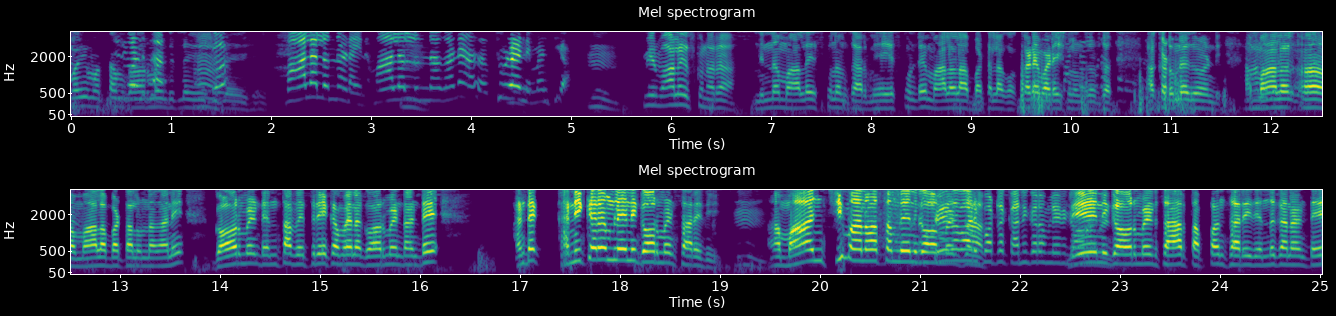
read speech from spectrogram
పోయి మొత్తం గవర్నమెంట్ ఇట్లా. మాలలు ఉన్నాడు ఆయన. మాలలు ఉన్నా గానీ చూడండి మంచిగా. మీరు మాల వేసుకున్నారా? నిన్న మాల వేసుకున్నాం సార్. మేము వేసుకుంటే మాలలు ఆ బట్టలు అక్కడే పడేసినాం చూడు సార్. అక్కడ ఉన్నాయి చూడండి. ఆ మాల ఆ, మాల బట్టలు ఉన్నా కానీ గవర్నమెంట్ ఎంత వ్యతిరేకమైన గవర్నమెంట్ అంటే అంటే కనికరం లేని గవర్నమెంట్ సార్ ఇది. మంచి మానవత్వం లేని గవర్నమెంట్ లేని. గవర్నమెంట్ సార్ తప్పనిసరి ఇది. ఎందుకనంటే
